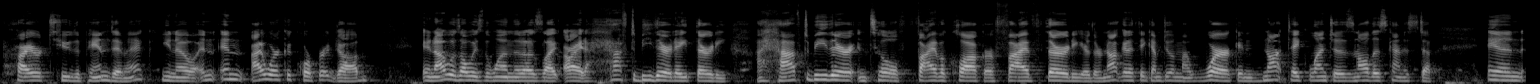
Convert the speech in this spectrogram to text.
prior to the pandemic, you know, and and I work a corporate job. And I was always the one that I was like, all right, I have to be there at 8:30. I have to be there until five o'clock or 5:30, or they're not gonna think I'm doing my work and not take lunches and all this kind of stuff. And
